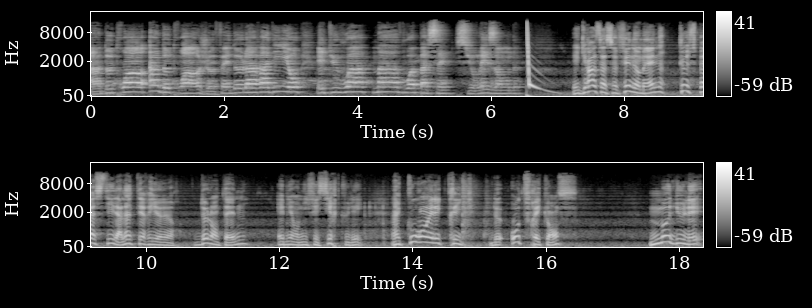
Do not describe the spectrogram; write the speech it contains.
1, 2, 3, 1, 2, 3, je fais de la radio et tu vois ma voix passer sur les ondes. Et grâce à ce phénomène, que se passe-t-il à l'intérieur de l'antenne? Eh bien, on y fait circuler un courant électrique de haute fréquence modulé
